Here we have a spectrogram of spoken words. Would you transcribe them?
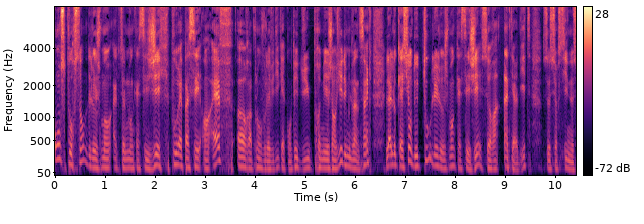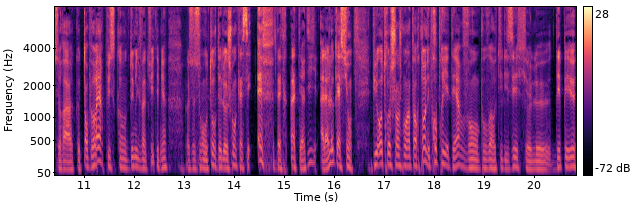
11% des logements actuellement classés G pourraient passer en F. Or, rappelons, vous l'avez dit, qu'à compter du 1er janvier 2025, la location de tous les logements classés G sera interdite. Ce sursis ne sera que temporaire puisqu'en 2028, eh bien, ce seront autour des logements classés F d'être interdits à la location. Puis, autre changement important, les propriétaires vont pouvoir utiliser le DPE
